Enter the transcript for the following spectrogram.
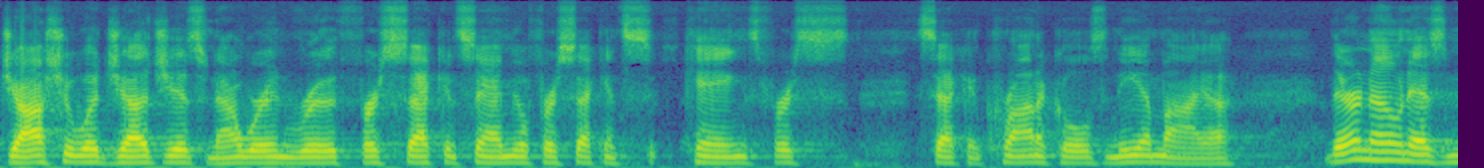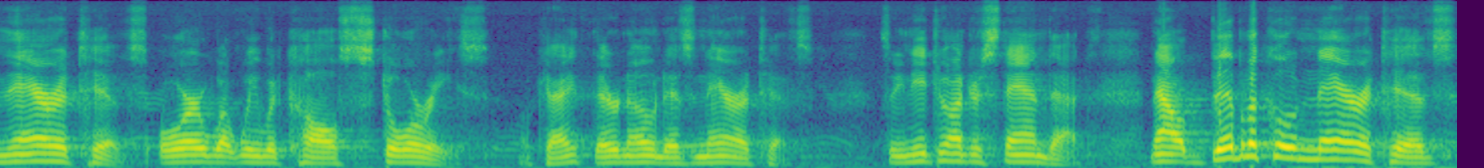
Joshua, Judges, now we're in Ruth, 1st, 2nd Samuel, 1st, 2nd Kings, 1st, 2nd Chronicles, Nehemiah. They're known as narratives or what we would call stories. Okay? They're known as narratives. So you need to understand that. Now, biblical narratives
